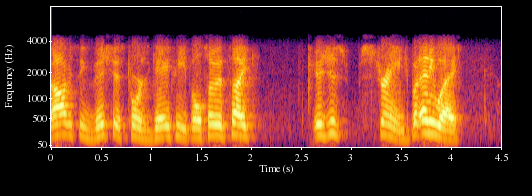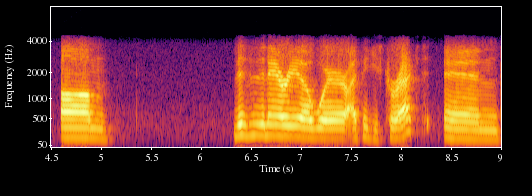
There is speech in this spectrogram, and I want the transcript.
obviously vicious towards gay people. So it's like, it's just strange. But anyway, um, this is an area where I think he's correct, and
